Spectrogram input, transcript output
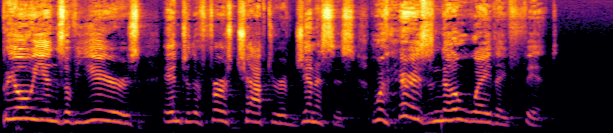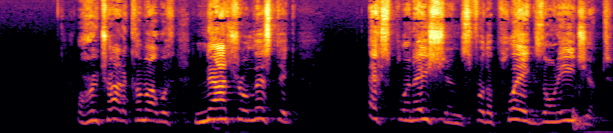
billions of years into the first chapter of Genesis where there is no way they fit or who try to come up with naturalistic explanations for the plagues on Egypt,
